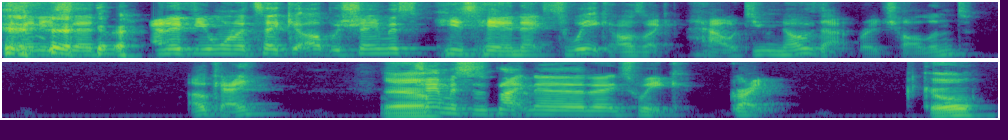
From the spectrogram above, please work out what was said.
And he said, and if you want to take it up with Sheamus, he's here next week. I was like, how do you know that, Ridge Holland? Okay. Yeah, Sheamus is back next week. Great. cool.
